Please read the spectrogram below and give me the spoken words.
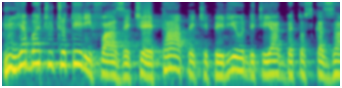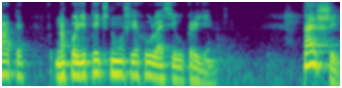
Я бачу чотири фази, чи етапи, чи періоди, чи як би то сказати, на політичному шляху Лесі Українки. Перший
